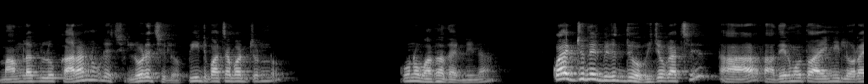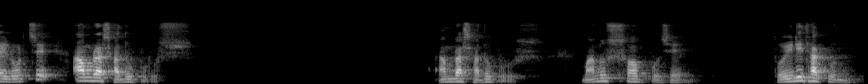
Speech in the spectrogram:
মামলাগুলো কারা লড়েছিল? পিঠ বাঁচাবার জন্য? কোনো বাধা দেননি না? কয়েকজনের বিরুদ্ধে অভিযোগ আছে তার তাদের মতো আইনি লড়াই লড়ছে আমরা সাধু পুরুষ। আমরা সাধু পুরুষ। মানুষ সব বোঝেন। তৈরি থাকুন,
